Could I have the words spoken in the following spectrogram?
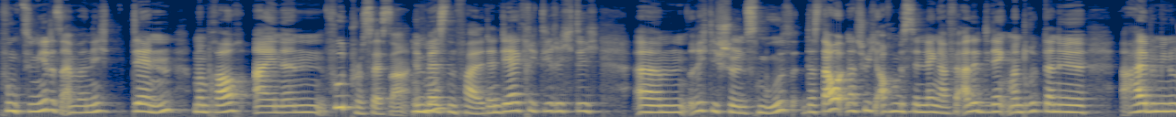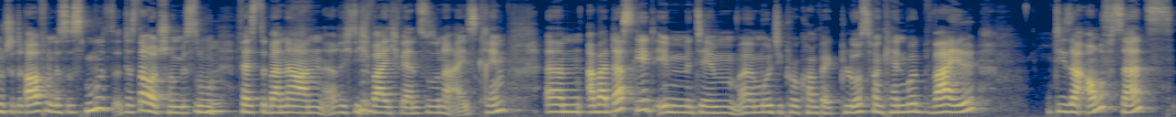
funktioniert es einfach nicht, denn man braucht einen Food Processor im besten Fall, denn der kriegt die richtig, ähm, richtig schön smooth. Das dauert natürlich auch ein bisschen länger. Für alle, die denken, man drückt da eine halbe Minute drauf und das ist smooth, das dauert schon, bis so feste Bananen richtig weich werden zu so einer Eiscreme. Ähm, aber das geht eben mit dem äh, Multipro Compact Plus von Kenwood, weil dieser Aufsatz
